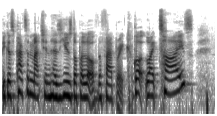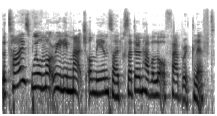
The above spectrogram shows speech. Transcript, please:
because pattern matching has used up a lot of the fabric. Got like ties. The ties will not really match on the inside because I don't have a lot of fabric left.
